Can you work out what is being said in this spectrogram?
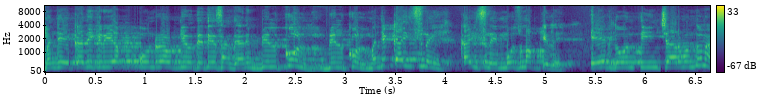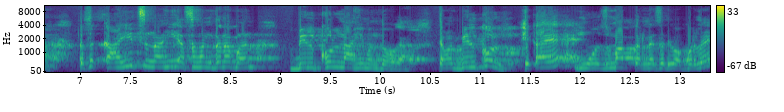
म्हणजे एखादी क्रिया पुनरावृत्ती होते ते सांगते. आणि बिलकुल बिलकुल म्हणजे काहीच नाही काहीच नाही. मोजमाप केले. एक दोन तीन चार म्हणतो ना तसं काहीच नाही असं सांगताना आपण बिलकुल नाही म्हणतो बघा. त्यामुळे बिलकुल हे काय मोजमाप करण्यासाठी वापरलंय.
